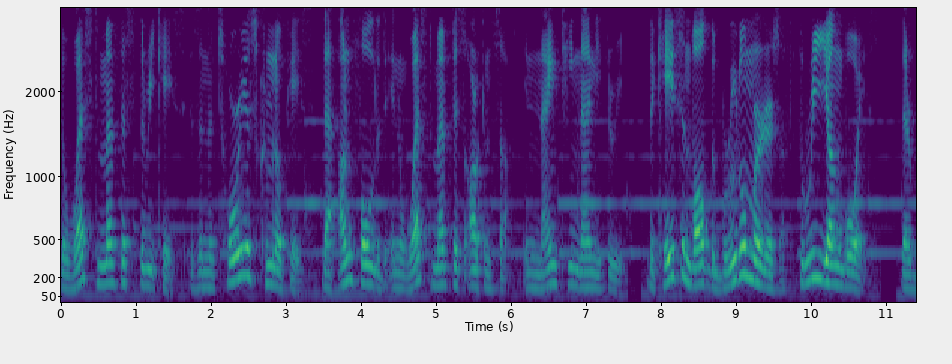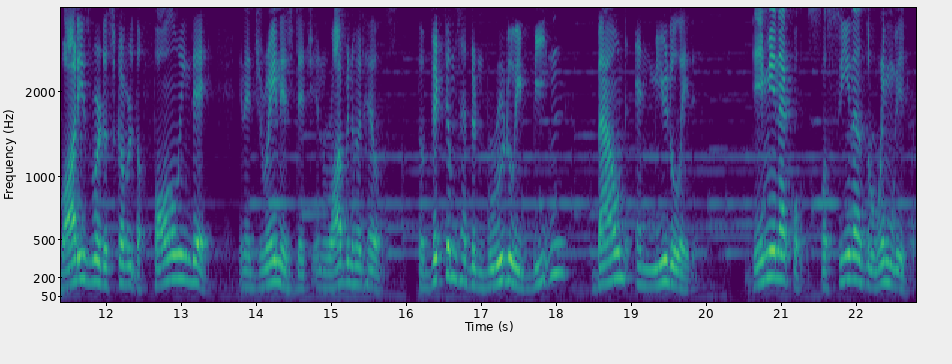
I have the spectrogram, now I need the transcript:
The West Memphis 3 case is a notorious criminal case that unfolded in West Memphis, Arkansas in 1993. The case involved the brutal murders of three young boys. Their bodies were discovered the following day in a drainage ditch in Robin Hood Hills. The victims had been brutally beaten, bound, and mutilated. Damien Echols was seen as the ringleader.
